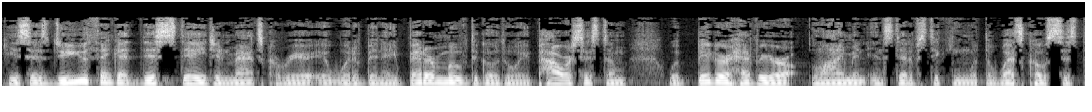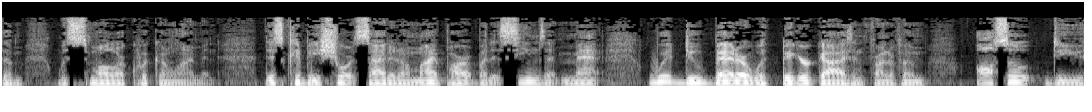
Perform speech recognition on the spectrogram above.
He says, Do you think at this stage in Matt's career it would have been a better move to go to a power system with bigger, heavier linemen instead of sticking with the West Coast system with smaller, quicker linemen? This could be short sighted on my part, but it seems that Matt would do better with bigger guys in front of him. Also, do you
